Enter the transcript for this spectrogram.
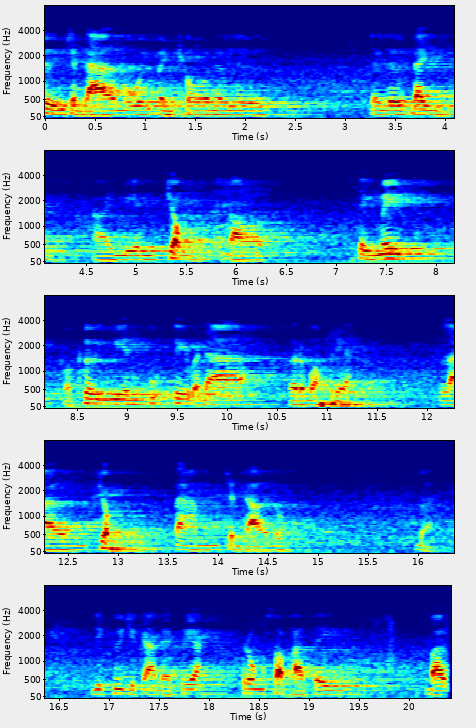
ឃើញចណ្ដើមួយបញ្ឈរនៅលើទៅលើដីហើយមានចុងដល់ផ្ទៃមេឃក៏ឃើញមានពួកទេវតារបស់ព្រះឡើងចុះតាមចណ្ដើនោះបាទនេះគឺជាការដែលព្រះទ្រង់សពហាតីបើក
